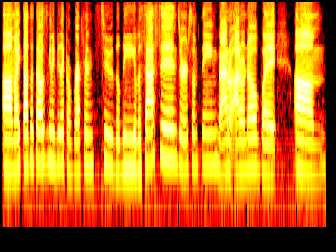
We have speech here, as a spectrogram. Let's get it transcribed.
Um, I thought that that was going to be like a reference to the League of Assassins or something, but I don't I don't know. But um,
